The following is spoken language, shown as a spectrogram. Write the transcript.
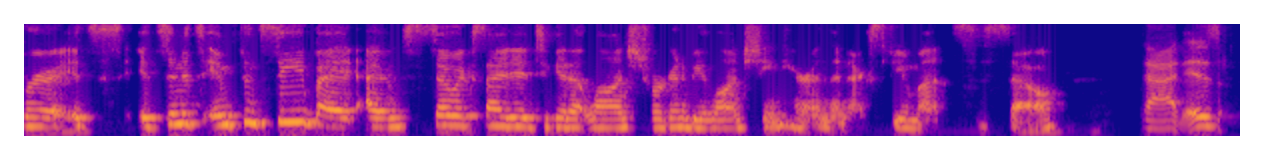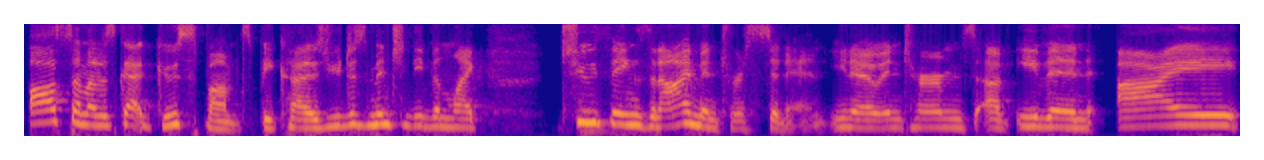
we're it's it's in its infancy, but I'm so excited to get it launched. We're going to be launching here in the next few months. So that is awesome. I just got goosebumps because you just mentioned even like two things that I'm interested in, you know, in terms of even I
